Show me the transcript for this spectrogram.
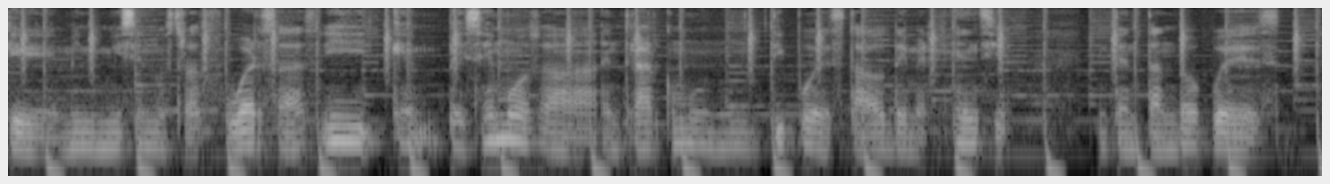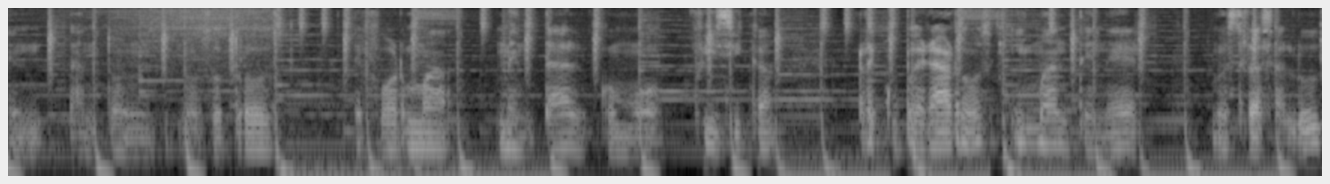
que minimicen nuestras fuerzas y que empecemos a entrar como en un tipo de estado de emergencia, intentando pues tanto nosotros de forma mental como física recuperarnos y mantener nuestra salud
